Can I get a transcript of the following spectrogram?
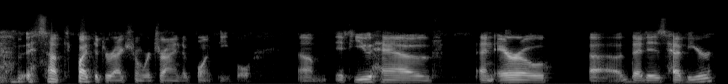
it's not quite the direction we're trying to point people. Um, if you have an arrow uh, that is heavier,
